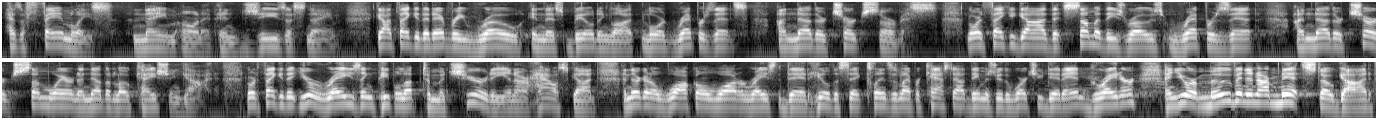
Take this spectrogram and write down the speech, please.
has a family's name on it in Jesus' name. God, thank you that every row in this building, Lord, represents another church service. Lord, thank you, God, that some of these rows represent another church somewhere in another location, God. Lord, thank you that you're raising people up to maturity in our house, God, and they're going to walk on water, raise the dead, heal the sick, cleanse the leper, cast out demons, do the works you did and greater. And you are moving in our midst, oh God.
